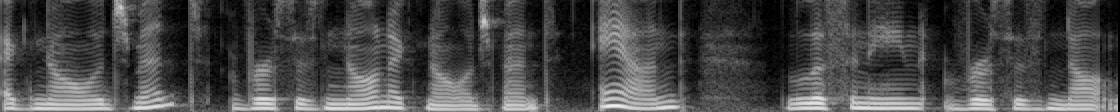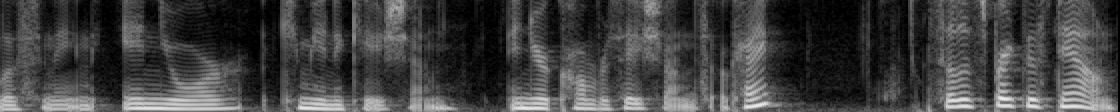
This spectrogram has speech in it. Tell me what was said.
acknowledgement versus non acknowledgement and listening versus not listening in your communication, in your conversations, okay? So let's break this down.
